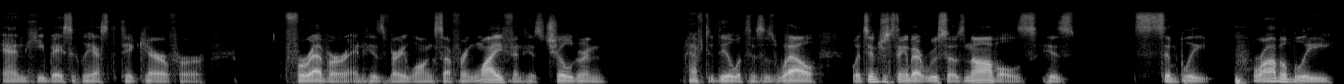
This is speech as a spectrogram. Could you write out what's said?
And he basically has to take care of her forever, and his very long suffering wife and his children have to deal with this as well. What's interesting about Russo's novels, his simply probably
